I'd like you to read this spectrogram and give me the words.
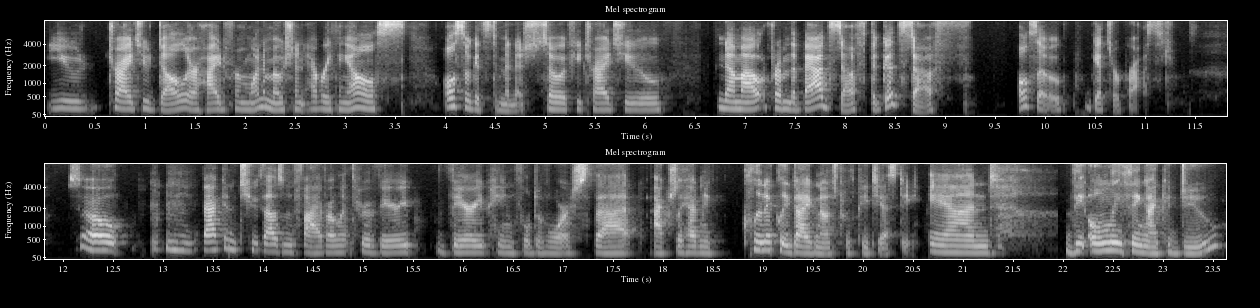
you try to dull or hide from one emotion, everything else also gets diminished. So if you try to numb out from the bad stuff, the good stuff also gets repressed. So back in 2005, I went through a very, very painful divorce that actually had me clinically diagnosed with PTSD. And the only thing I could do,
